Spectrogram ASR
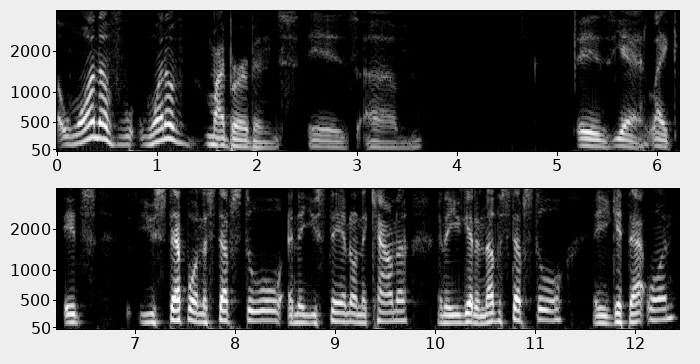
one of one of my bourbons is um is yeah like it's you step on the step stool and then you stand on the counter and then you get another step stool and you get that one.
